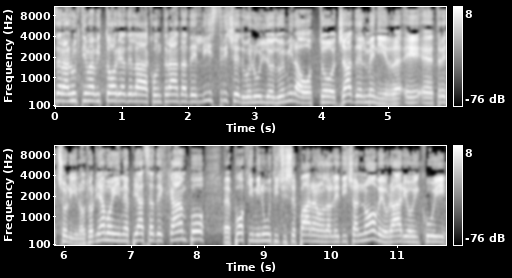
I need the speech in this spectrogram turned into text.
Questa era l'ultima vittoria della contrada dell'Istrice, 2 luglio 2008, già del Menir e eh, Trecciolino. Torniamo in piazza del campo, eh, pochi minuti ci separano dalle 19, orario in cui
